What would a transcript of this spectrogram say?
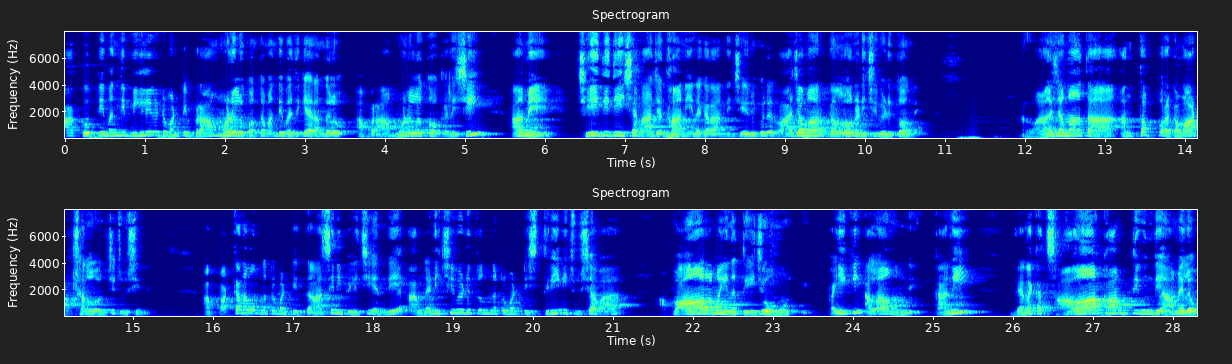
ఆ కొద్ది మంది మిగిలినటువంటి బ్రాహ్మణులు కొంతమంది బతికారు అందులో. ఆ బ్రాహ్మణులతో కలిసి ఆమె చేది దేశ రాజధాని నగరాన్ని చేరుకుని రాజమార్గంలో నడిచి వెళుతోంది. రాజమాత అంతఃపుర గవాక్షంలోంచి చూసింది. ఆ పక్కన ఉన్నటువంటి దాసిని పిలిచి అంది ఆ నడిచి వెడుతున్నటువంటి స్త్రీని చూశావా? అపారమైన తేజోమూర్తి. పైకి అలా ఉంది. కానీ వెనక చాలా కాంతి ఉంది ఆమెలో.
